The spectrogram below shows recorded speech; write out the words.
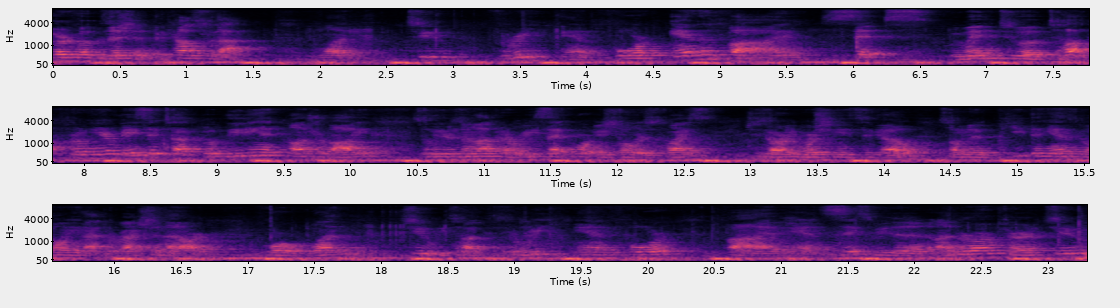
Third foot position, the counts for that. One, two, three, and four, and a five, six. We went into a tuck from here, basic tuck, but leading it contra body. So leaders, I'm not gonna reset Courtney's shoulders twice. She's already where she needs to go. So I'm gonna keep the hands going in that direction, that arc. For one, two, we tuck three and four, five and six. We did an underarm turn, two,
